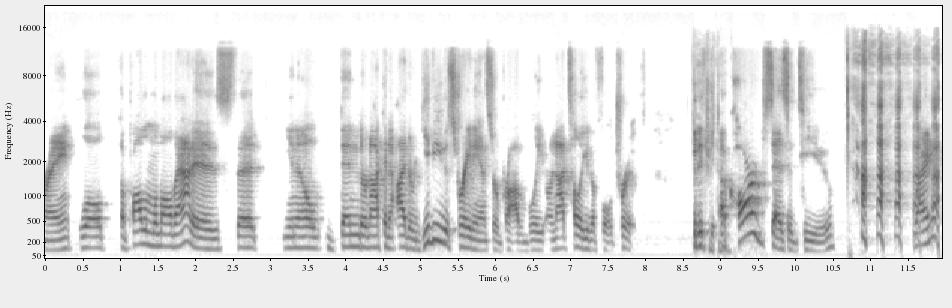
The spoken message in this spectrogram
right? Well the problem with all that is that you know then they're not going to either give you a straight answer probably or not tell you the full truth but if a card says it to you right?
